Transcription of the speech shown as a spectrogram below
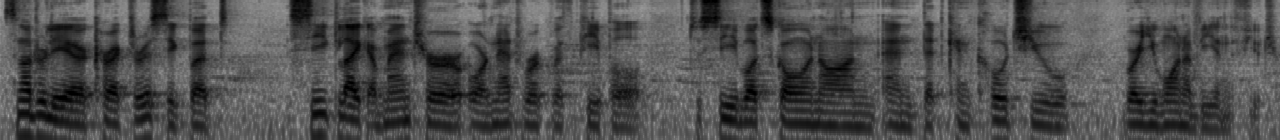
it's not really a characteristic, but seek like a mentor or network with people to see what's going on and that can coach you where you want to be in the future.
